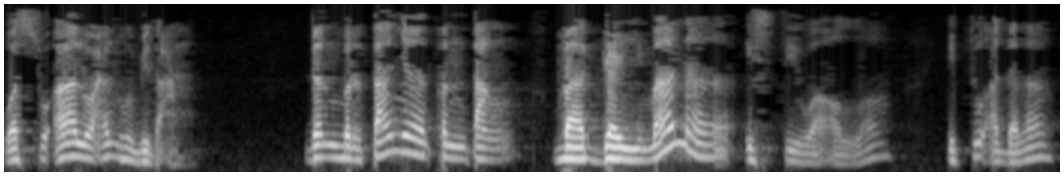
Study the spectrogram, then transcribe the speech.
Wasu'alu anhu bid'ah. Dan bertanya tentang bagaimana istiwa Allah itu adalah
